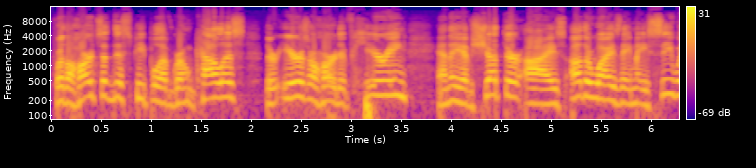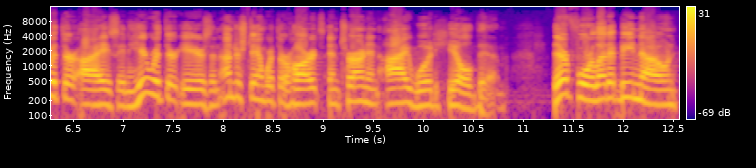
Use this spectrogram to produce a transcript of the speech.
For the hearts of this people have grown callous. Their ears are hard of hearing, and they have shut their eyes. Otherwise, they may see with their eyes, and hear with their ears, and understand with their hearts, and turn, and I would heal them. Therefore, let it be known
